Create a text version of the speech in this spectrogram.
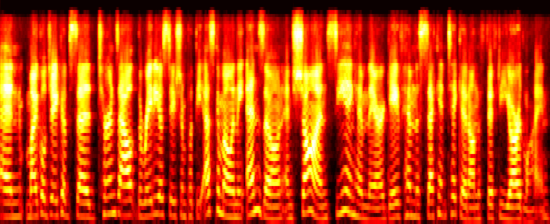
And Michael Jacobs said, turns out the radio station put the Eskimo in the end zone, and Shawn, seeing him there, gave him the second ticket on the 50 yard line.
